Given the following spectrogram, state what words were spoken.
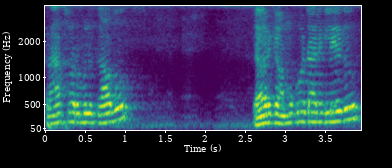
ట్రాన్స్ఫర్బుల్ కావు. ఎవరికి అమ్ముకోవడానికి లేదు.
